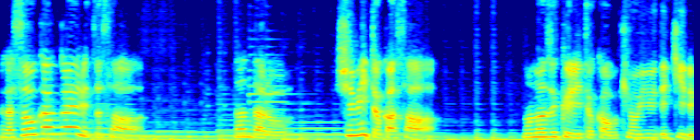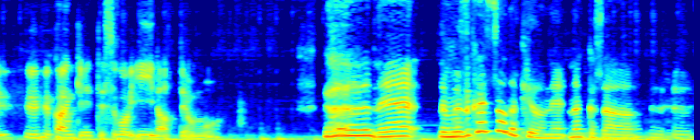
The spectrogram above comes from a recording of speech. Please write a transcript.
なんかそう考えるとさなんだろう。趣味とかさものづくりとかを共有できる夫婦関係ってすごいいいなって思う。えー、ね。で難しそうだけどね。なんかさ、うんうん、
